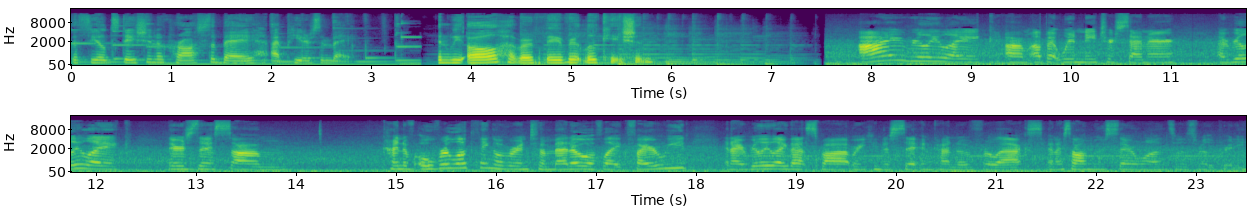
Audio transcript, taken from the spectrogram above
the field station across the bay at Peterson Bay. And we all have our favorite location. I really like um, up at Wynn Nature Center. I really like there's this um, kind of overlook thing over into a meadow of like fireweed, and I really like that spot where you can just sit and kind of relax. And I saw a moose there once; it was really pretty.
